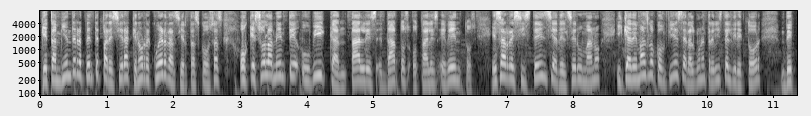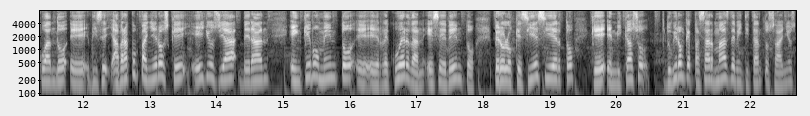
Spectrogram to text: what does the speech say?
que también de repente pareciera que no recuerdan ciertas cosas o que solamente ubican tales datos o tales eventos. Esa resistencia del ser humano y que además lo confiesa en alguna entrevista el director de cuando eh, dice, habrá compañeros que ellos ya verán en qué momento eh, ese evento, pero lo que sí es cierto que en mi caso tuvieron que pasar más de veintitantos años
